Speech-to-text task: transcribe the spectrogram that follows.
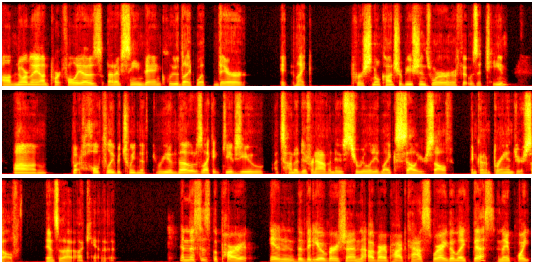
Um, normally on portfolios that I've seen, they include like what their it, like personal contributions were or if it was a team. Um, but hopefully between the three of those, like it gives you a ton of different avenues to really like sell yourself and kind of brand yourself into that a candidate. And this is the part in the video version of our podcast where I go like this and I point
